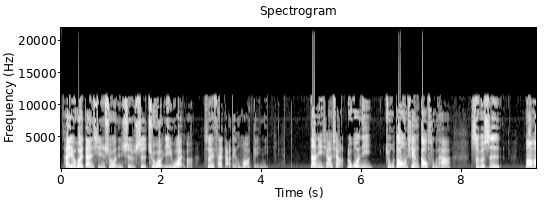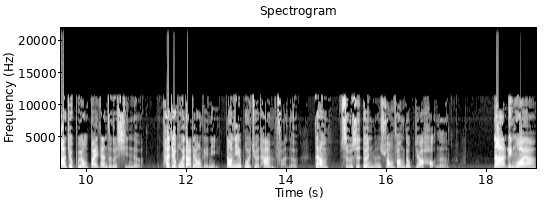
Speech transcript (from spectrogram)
他也会担心说你是不是出了意外嘛，所以才打电话给你。那你想想，如果你主动先告诉他，是不是妈妈就不用白担这个心了？他就不会打电话给你，然后你也不会觉得他很烦了。这样是不是对你们双方都比较好呢？那另外啊，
